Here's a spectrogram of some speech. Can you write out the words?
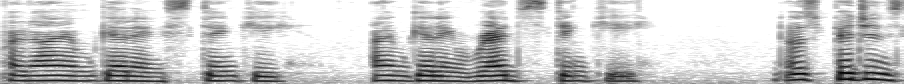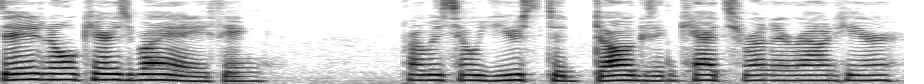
But I am getting stinky. I am getting red stinky. Those pigeons, they don't cares about anything. Probably so used to dogs and cats running around here.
